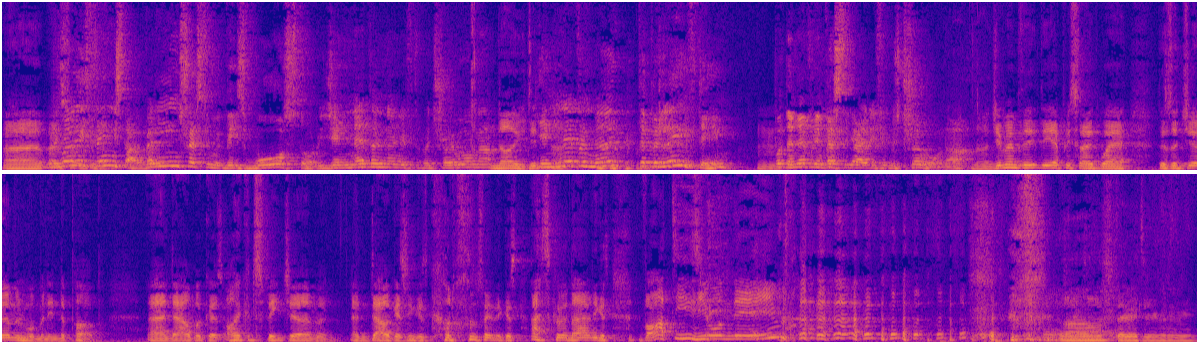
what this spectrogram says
Uh, one of these things, though, very interesting with these war stories. You never knew if they were true or not. No, you didn't You know. never knew. They believed him, but they never investigated if it was true or not. No, do you remember the, the episode where there's a German woman in the pub? And Albert goes, I could speak German. And Del gets, he goes, God, and he goes, ask her a name. And he goes, What is your name? oh, dear, dear, dear.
